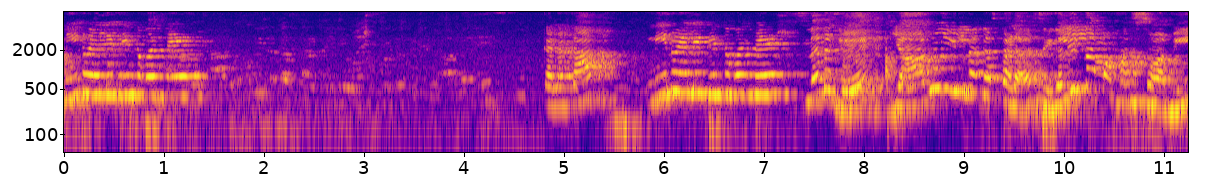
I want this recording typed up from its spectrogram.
ನೀನು ಎಲ್ಲಿಂದ ಬಂದೆ? ಕನಕ, ನೀನು ಎಲ್ಲಿ ಎಲ್ಲಿಂದ ಬಂದೆ? ನನಗೆ ಯಾರೂ ಇಲ್ಲದ ಸ್ಥಳ ಸಿಗಲಿಲ್ಲ ಮಹಾಸ್ವಾಮಿ.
